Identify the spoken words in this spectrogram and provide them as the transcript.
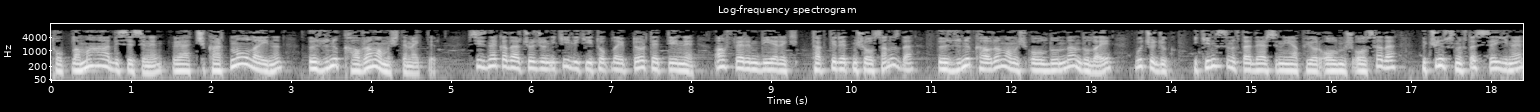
toplama hadisesinin veya çıkartma olayının özünü kavramamış demektir. Siz ne kadar çocuğun 2 ile 2'yi toplayıp 4 ettiğini aferin diyerek takdir etmiş olsanız da özünü kavramamış olduğundan dolayı bu çocuk ikinci sınıfta dersini yapıyor olmuş olsa da üçüncü sınıfta size yine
